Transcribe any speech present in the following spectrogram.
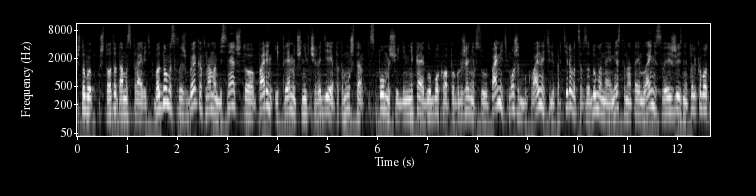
чтобы что-то там исправить. В одном из флешбеков нам объясняют, что парень и впрямь ученик чародея, потому что с помощью дневника и глубокого погружения в свою память может буквально телепортироваться в задуманное место на таймлайне своей жизни. Только вот,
